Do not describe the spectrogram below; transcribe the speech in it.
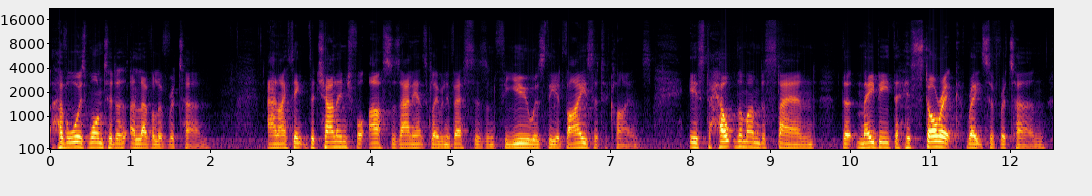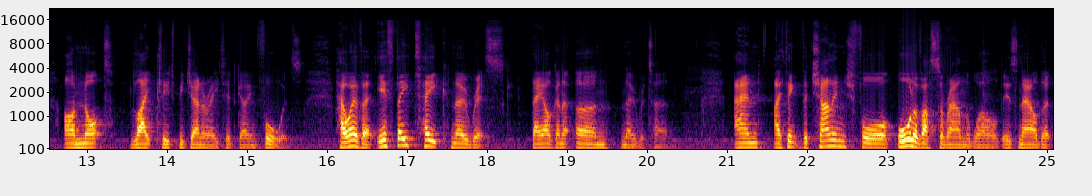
have always wanted a, a level of return. And I think the challenge for us as Allianz Global Investors and for you as the advisor to clients is to help them understand that maybe the historic rates of return are not likely to be generated going forwards. However, if they take no risk, they are going to earn no return. And I think the challenge for all of us around the world is now that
